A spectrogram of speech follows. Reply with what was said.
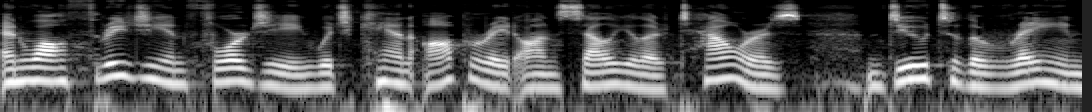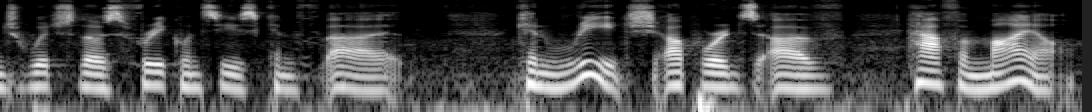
And while 3G and 4G, which can operate on cellular towers due to the range which those frequencies can, uh, can reach upwards of half a mile,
